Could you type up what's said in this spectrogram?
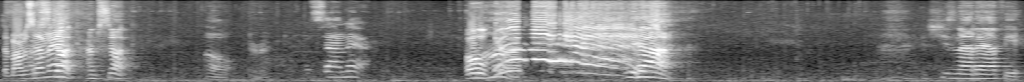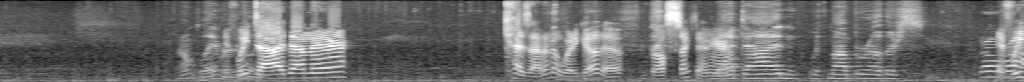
The mom's I'm down there? stuck. I'm stuck. Oh, never mind. What's down there? Oh, Mom. God. Ah! Yeah! She's not happy. I don't blame her. If we really. die down there, guys, I don't know where to go though. We're all stuck down here. I died with my brothers. Throw If we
